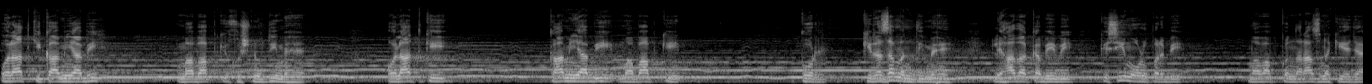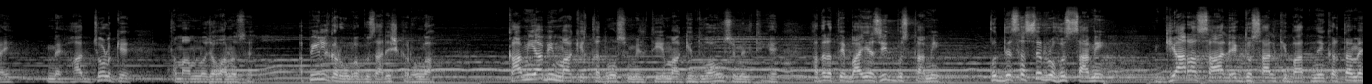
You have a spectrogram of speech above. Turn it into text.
اولاد کی کامیابی ماں باپ کی خوشنودی میں ہے۔ اولاد کی کامیابی ماں باپ کی کر کی رضامندی میں ہے۔ لہذا کبھی بھی کسی موڑ پر بھی ماں باپ کو ناراض نہ کیا جائے۔ میں ہاتھ جوڑ کے تمام نوجوانوں سے اپیل کروں گا، گزارش کروں گا۔ کامیابی ماں کے قدموں سے ملتی ہے، ماں کی دعاؤں سے ملتی ہے۔ حضرت بایزید بستامی قدس سر السامی گیارہ سال، ایک دو سال کی بات نہیں کرتا میں،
